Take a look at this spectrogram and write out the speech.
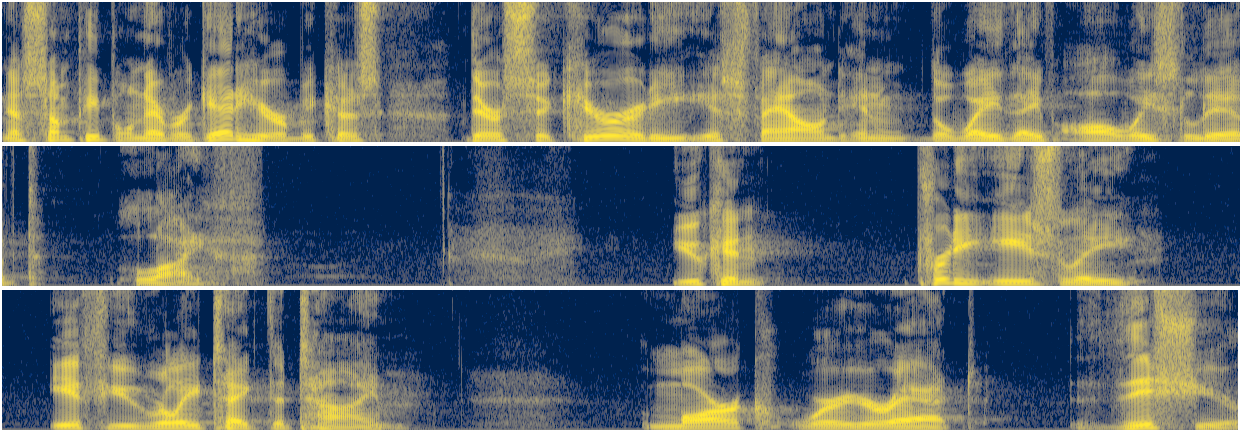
Now, some people never get here because their security is found in the way they've always lived life. You can pretty easily, if you really take the time, mark where you're at this year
